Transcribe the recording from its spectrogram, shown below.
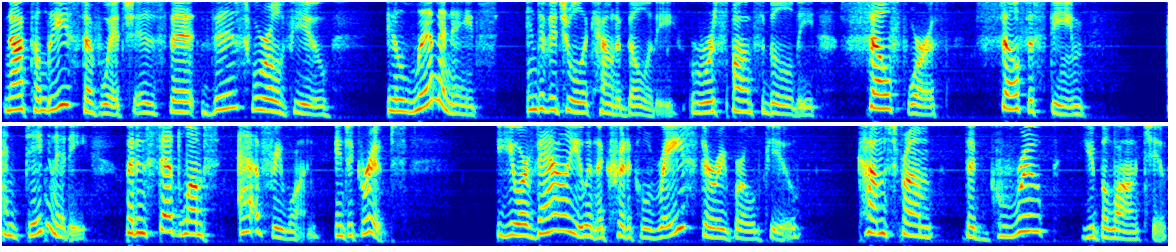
not the least of which is that this worldview eliminates individual accountability, responsibility, self worth, self esteem, and dignity, but instead lumps everyone into groups. Your value in the critical race theory worldview comes from the group you belong to,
